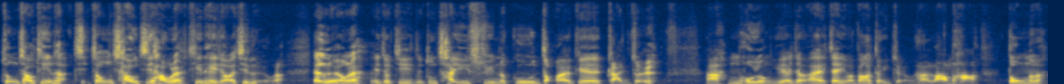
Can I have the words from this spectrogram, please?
中秋天氣，中秋之後咧天氣就開始涼啦，一涼咧你就自然有種凄酸啊、孤獨啊嘅感覺啊，咁好容易咧就唉，真係要揾翻個對象嚇攬下，凍啊嘛，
